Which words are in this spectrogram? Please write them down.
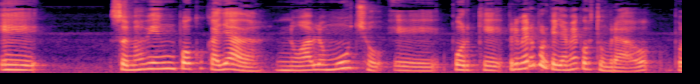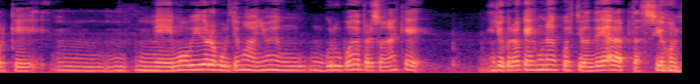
eh, soy más bien un poco callada, no hablo mucho, eh, porque, primero porque ya me he acostumbrado, porque mm, me he movido los últimos años en un, grupo de personas que yo creo que es una cuestión de adaptación,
